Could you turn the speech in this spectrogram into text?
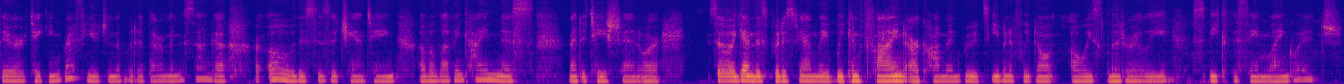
they're taking refuge in the buddha dharma and the sangha or oh this is a chanting of a loving kindness meditation or so again this buddhist family we can find our common roots even if we don't always literally speak the same language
